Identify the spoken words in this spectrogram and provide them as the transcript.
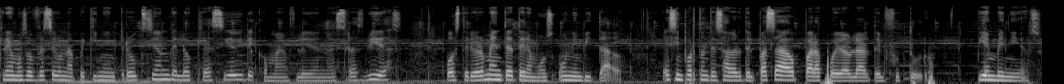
Queremos ofrecer una pequeña introducción de lo que ha sido y de cómo ha influido en nuestras vidas. Posteriormente tenemos un invitado. Es importante saber del pasado para poder hablar del futuro. Bienvenidos.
